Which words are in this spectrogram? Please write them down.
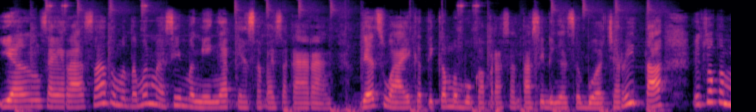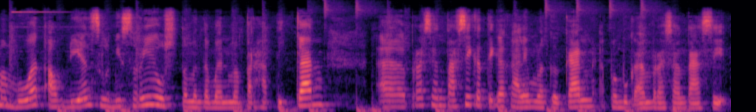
Yang saya rasa teman-teman masih mengingatnya sampai sekarang. That's why ketika membuka presentasi dengan sebuah cerita itu akan membuat audiens lebih serius teman-teman memperhatikan uh, presentasi ketika kalian melakukan pembukaan presentasi.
